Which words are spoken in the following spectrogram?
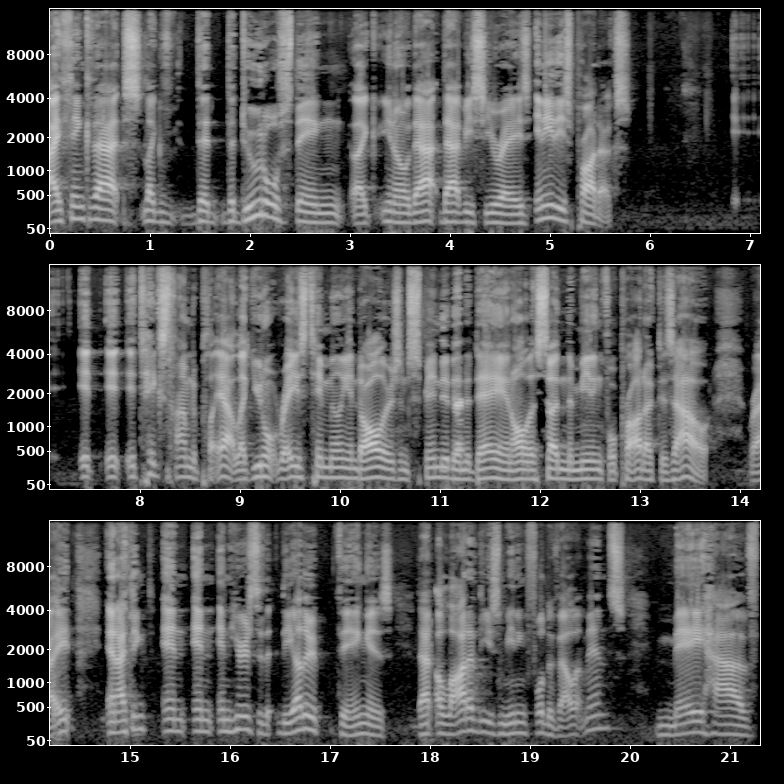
I think that like the the doodles thing, like you know that that VC raise, any of these products, it, it it takes time to play out. Like you don't raise ten million dollars and spend it in a day, and all of a sudden the meaningful product is out, right? And I think and and and here's the the other thing is that a lot of these meaningful developments may have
